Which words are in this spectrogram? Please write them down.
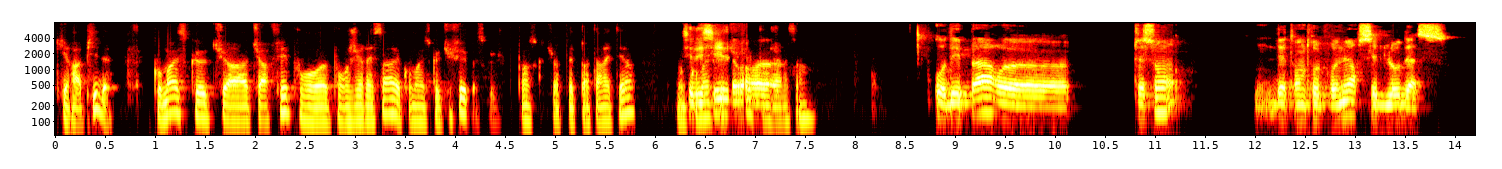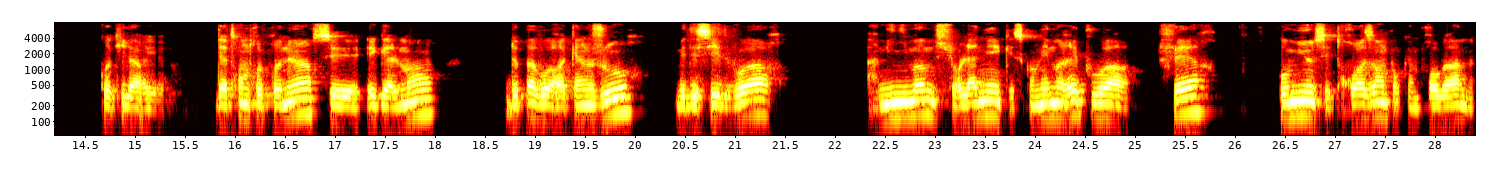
qui est rapide. Comment est-ce que tu as, tu as fait pour, pour gérer ça et comment est-ce que tu fais? Parce que je pense que tu vas peut-être pas t'arrêter là. C'est d'essayer d'avoir. Euh, au départ, euh, de toute façon, d'être entrepreneur, c'est de l'audace, quoi qu'il arrive. D'être entrepreneur, c'est également de pas voir à 15 jours, mais d'essayer de voir un minimum sur l'année, qu'est-ce qu'on aimerait pouvoir faire? Au mieux, c'est trois ans pour qu'un programme,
